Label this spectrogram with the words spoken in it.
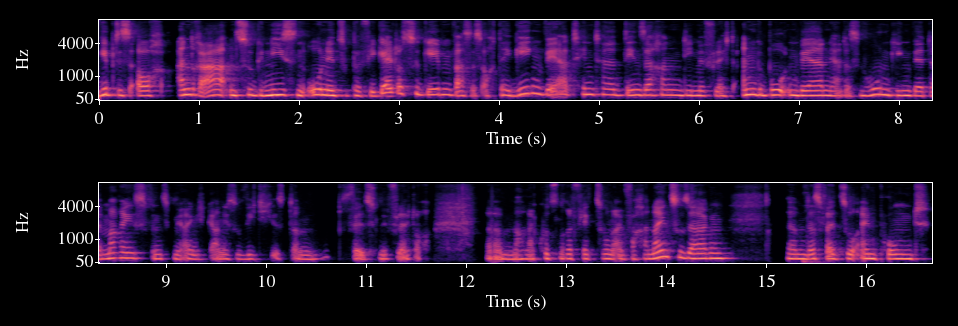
gibt es auch andere Arten zu genießen, ohne super viel Geld auszugeben? Was ist auch der Gegenwert hinter den Sachen, die mir vielleicht angeboten werden? Ja, das ist 'n hohen Gegenwert, dann mache ich's. Wenn's mir eigentlich gar nicht so wichtig ist, dann fällt's mir vielleicht auch, ähm, nach 'ner kurzen Reflexion einfacher, nein zu sagen. Ähm, das war jetzt so ein Punkt.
